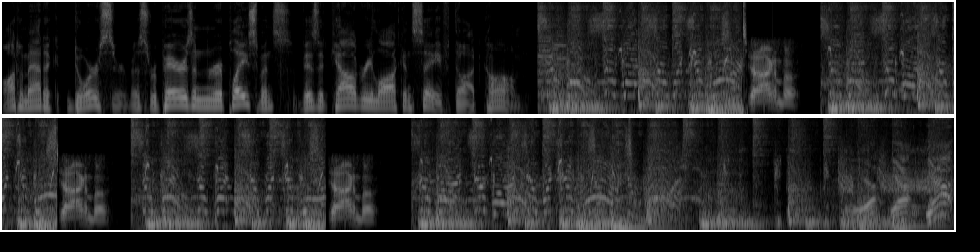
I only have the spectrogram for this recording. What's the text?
automatic door service, repairs, and replacements. Visit CalgaryLockandSafe.com. Talking about. Talking about. Talking about. Yeah, yeah, yeah.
